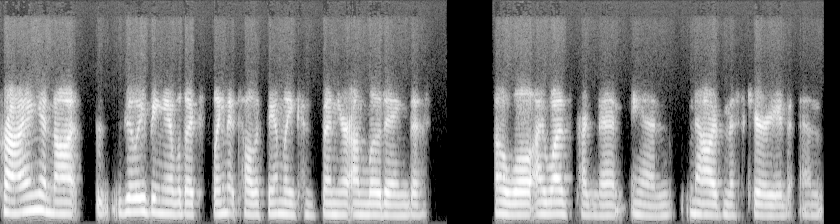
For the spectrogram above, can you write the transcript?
crying and not really being able to explain it to all the family because then you're unloading this oh well i was pregnant and now i've miscarried and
